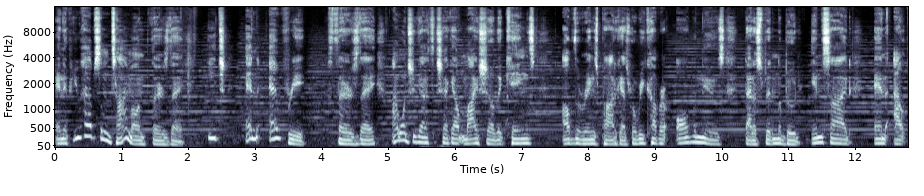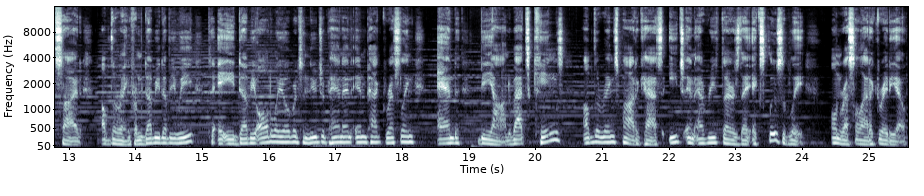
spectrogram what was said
And if you have some time on Thursday, each and every Thursday, I want you guys to check out my show, The Kings of the Rings podcast, where we cover all the news that is spit in the boot inside and outside of the ring, from WWE to AEW, all the way over to New Japan and Impact Wrestling and beyond. That's Kings of the Rings podcast each and every Thursday exclusively on Wrestle Addict Radio.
